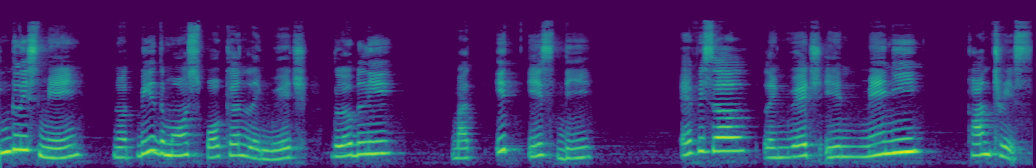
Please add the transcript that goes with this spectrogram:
English may not be the most spoken language globally, but it is the official language in many countries.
